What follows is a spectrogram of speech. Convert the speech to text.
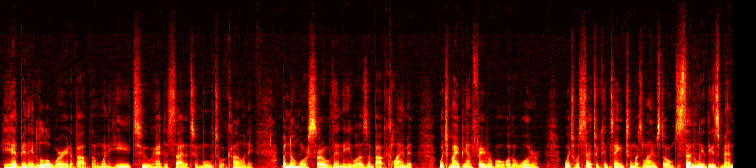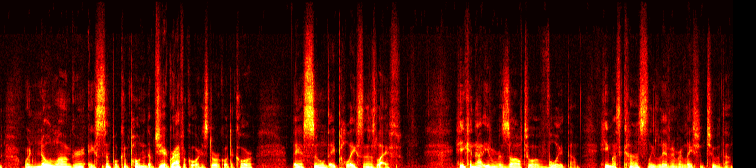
He had been a little worried about them when he too had decided to move to a colony, but no more so than he was about climate, which might be unfavorable, or the water, which was said to contain too much limestone. Suddenly, these men were no longer a simple component of geographical or historical decor, they assumed a place in his life. He cannot even resolve to avoid them. He must constantly live in relation to them.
